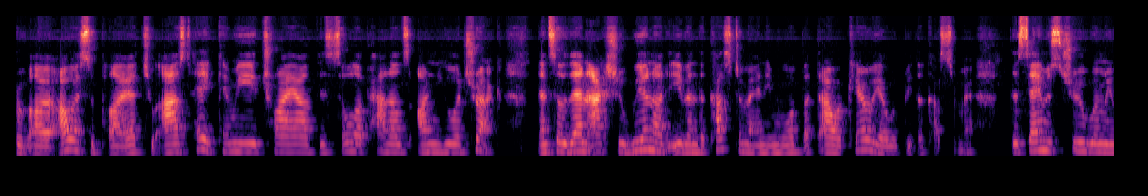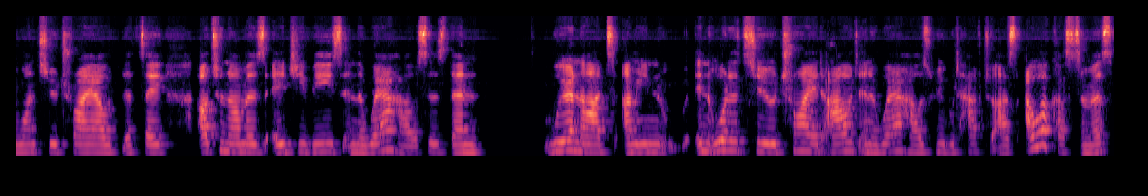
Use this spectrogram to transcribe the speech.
Uh, our supplier to ask, hey, can we try out these solar panels on your truck? And so then actually we're not even the customer anymore, but our carrier would be the customer. The same is true when we want to try out, let's say, autonomous AGVs in the warehouses, then we're not i mean in order to try it out in a warehouse we would have to ask our customers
